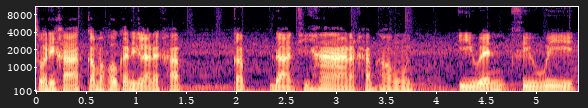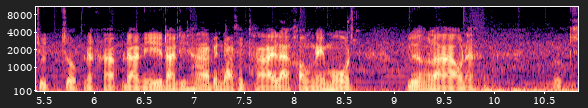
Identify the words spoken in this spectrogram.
สวัสดีครับ กลับมาพบกันอีกแล้วนะครับ กับด่านที่ 5 นะครับของ Event f i l w y จุดจบนะครับ ด่านนี้ด่านที่ 5 เป็นด่านสุดท้ายแล้วของในโหมดเรื่องราวนะ โอเค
